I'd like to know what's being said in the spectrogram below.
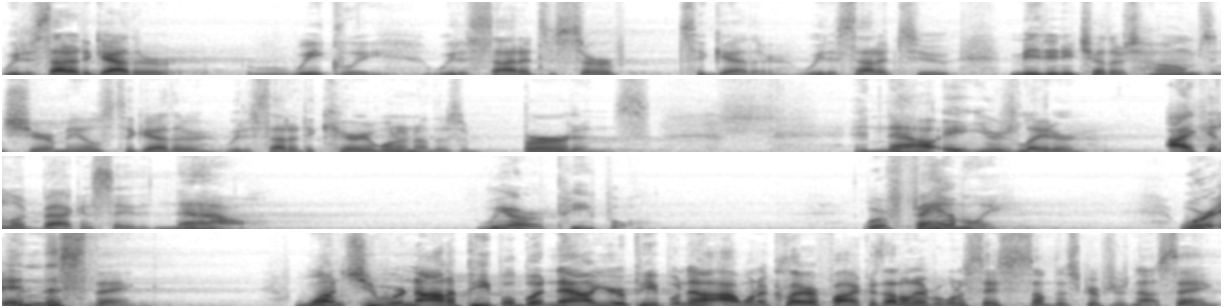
We decided to gather weekly. We decided to serve together. We decided to meet in each other's homes and share meals together. We decided to carry one another's burdens. And now, eight years later, I can look back and say that now we are a people. We're family. We're in this thing. Once you were not a people, but now you're a people. Now, I want to clarify because I don't ever want to say something Scripture's not saying.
